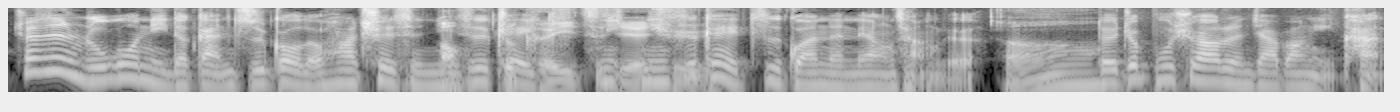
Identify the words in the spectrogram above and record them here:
就是如果你的感知够的话，确实你是可以，哦、可以直接你你是可以自观能量场的哦。对，就不需要人家帮你看，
